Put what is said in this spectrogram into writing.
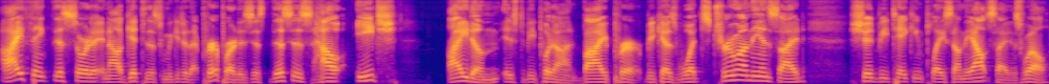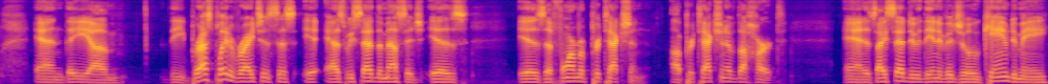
I think this sort of, and I'll get to this when we get to that prayer part, is just this is how each item is to be put on by prayer because what's true on the inside should be taking place on the outside as well. And the um, the breastplate of righteousness, it, as we said, the message is is a form of protection, a protection of the heart. And as I said to the individual who came to me,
